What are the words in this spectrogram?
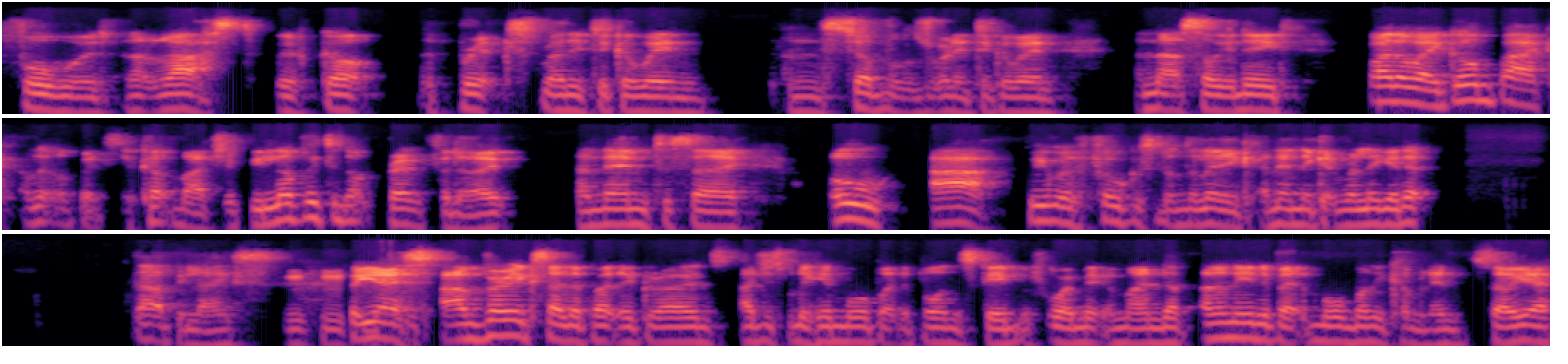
forward. And at last, we've got the bricks ready to go in and the shovels ready to go in, and that's all you need. By the way, going back a little bit to the cup match, it'd be lovely to knock Brentford out and then to say, "Oh, ah, we were focusing on the league," and then they get relegated. That'd be nice. But yes, I'm very excited about the grounds. I just want to hear more about the bond scheme before I make my mind up. And I need a bit more money coming in. So yeah.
